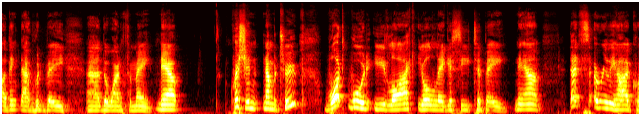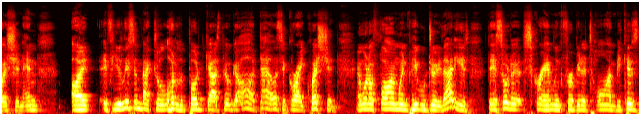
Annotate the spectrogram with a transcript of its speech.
I think that would be uh, the one for me. Now, question number two What would you like your legacy to be? Now, that's a really hard question. And I, if you listen back to a lot of the podcasts, people go, "Oh, Dale, that's a great question." And what I find when people do that is they're sort of scrambling for a bit of time because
